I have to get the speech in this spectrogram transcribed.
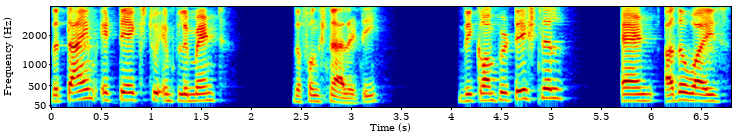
the time it takes to implement the functionality, the computational and otherwise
